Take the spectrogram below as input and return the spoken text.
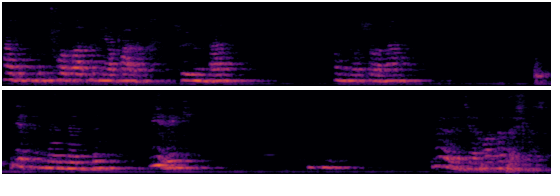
Abi dedim çorbasını yaparız suyundan. Ondan sonra etinden de dedim yerik. Ne öleceğim arkadaşlar.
